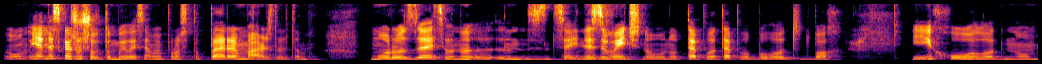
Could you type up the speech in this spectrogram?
Ну, я не скажу, що втомилися, ми просто перемерзли там. Морозець, воно е, цей, незвично, воно тепло-тепло було тут бах. І холодно.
